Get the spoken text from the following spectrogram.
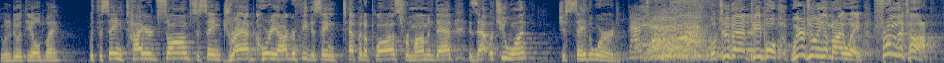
You want to do it the old way? With the same tired songs, the same drab choreography, the same tepid applause from mom and dad? Is that what you want? Just say the word. That's right. Well, too bad, people. We're doing it my way, from the top.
